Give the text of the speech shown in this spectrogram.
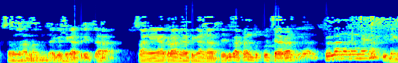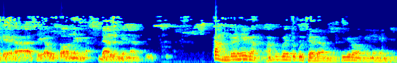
Saya singkat cerita Sange akrabnya dengan Nabi itu kadang tuku jaran ya dolanan yang main Nabi neng daerah asli kamu tahu neng dalamnya Nabi. Kang Rene Kang? Aku pengen tuku jaran ini ini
